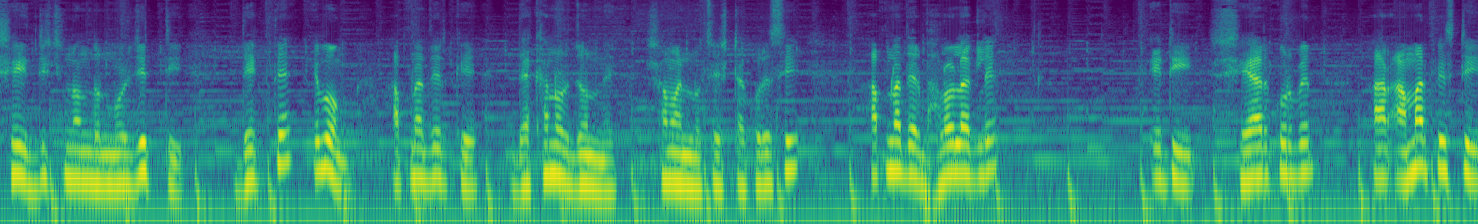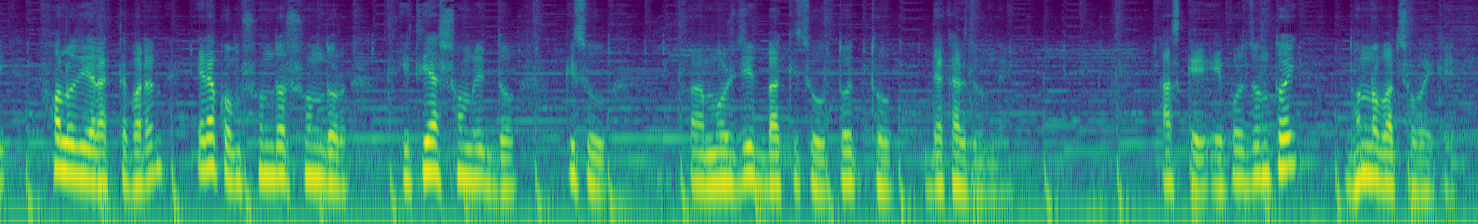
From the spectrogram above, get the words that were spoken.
সেই দৃষ্টিনন্দন মসজিদটি দেখতে এবং আপনাদেরকে দেখানোর জন্য সামান্য চেষ্টা করেছি। আপনাদের ভালো লাগলে এটি শেয়ার করবেন আর আমার পেজটি ফলো দিয়ে রাখতে পারেন। এরকম সুন্দর সুন্দর ইতিহাস সমৃদ্ধ কিছু মসজিদ বা কিছু তথ্য দেখার জন্যে। আজকে এ পর্যন্তই। ধন্যবাদ সবাইকে।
